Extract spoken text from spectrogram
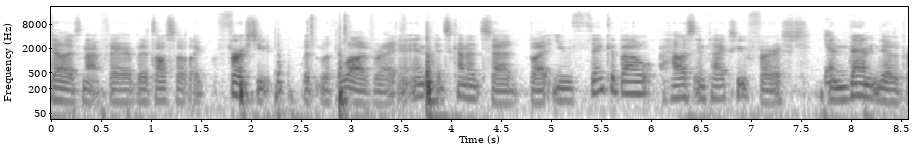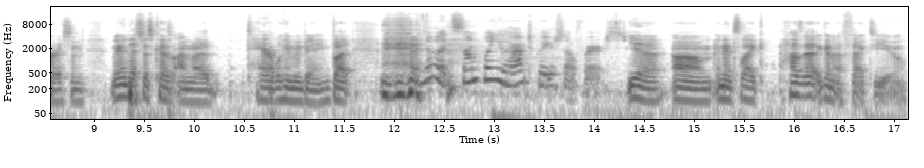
Duh, it's not fair, but it's also like first you with with love, right? And it's kind of sad, but you think about how this impacts you first, Yep. and then the other person. Maybe that's just because I'm a terrible human being, but No, at some point you have to put yourself first. yeah. Um, and it's like, how's that gonna affect you?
